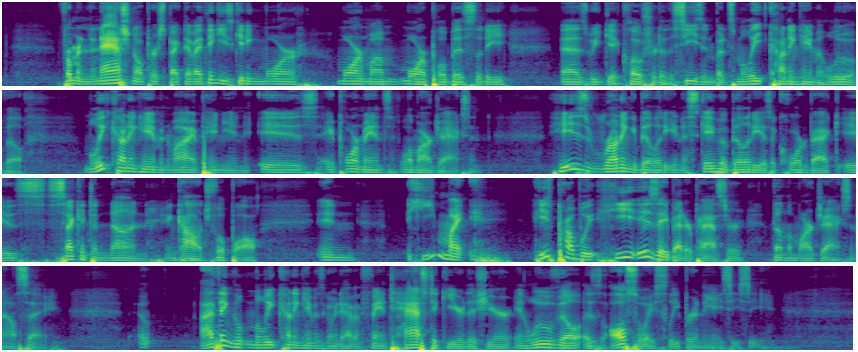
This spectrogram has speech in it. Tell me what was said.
from a national perspective. I think he's getting more, more and more, more publicity as we get closer to the season, but it's Malik Cunningham at Louisville. Malik Cunningham, in my opinion, is a poor man's Lamar Jackson. His running ability and escapability as a quarterback is second to none in college football. And he might, he's probably, he is a better passer than Lamar Jackson, I'll say. I think Malik Cunningham is going to have a fantastic year this year, and Louisville is also a sleeper in the ACC.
